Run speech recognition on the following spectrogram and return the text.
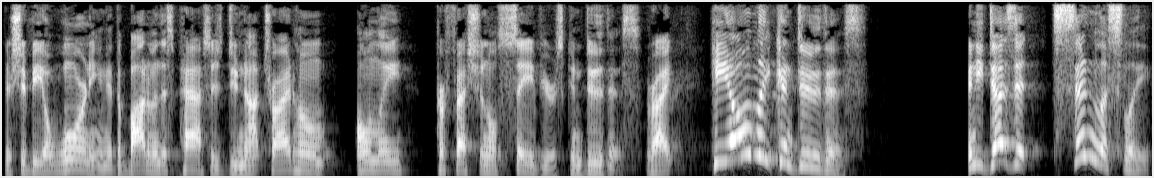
There should be a warning at the bottom of this passage do not try at home. Only professional saviors can do this, right? He only can do this. And he does it sinlessly.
